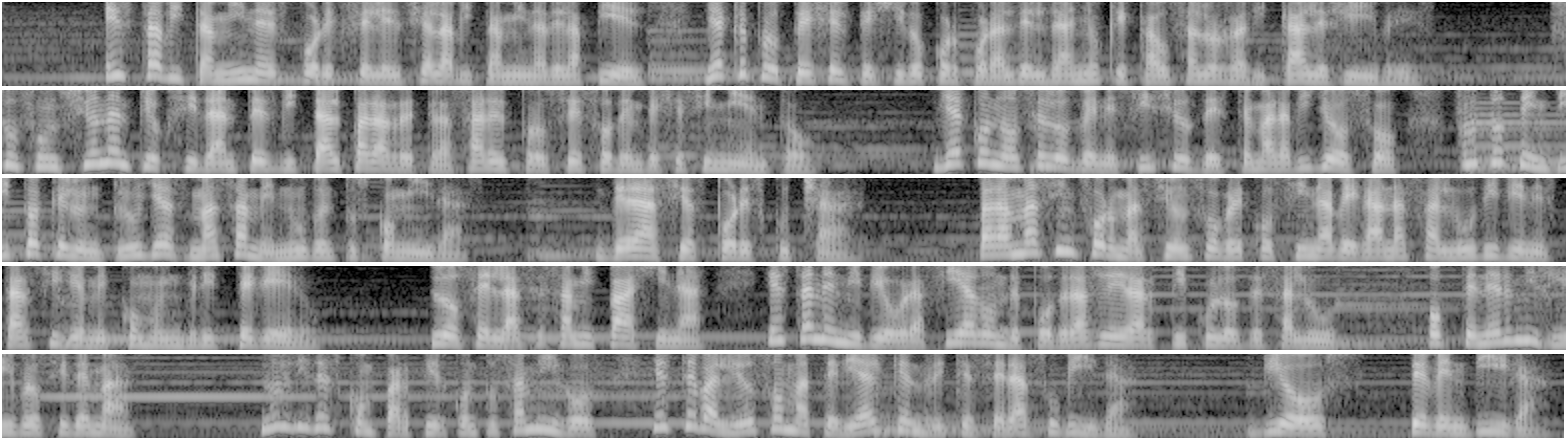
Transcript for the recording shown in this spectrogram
Esta vitamina es por excelencia la vitamina de la piel, ya que protege el tejido corporal del daño que causan los radicales libres. Su función antioxidante es vital para retrasar el proceso de envejecimiento. Ya conoce los beneficios de este maravilloso fruto, te invito a que lo incluyas más a menudo en tus comidas. Gracias por escuchar. Para más información sobre cocina vegana, salud y bienestar, sígueme como Ingrid Peguero. Los enlaces a mi página están en mi biografía donde podrás leer artículos de salud, obtener mis libros y demás. No olvides compartir con tus amigos este valioso material que enriquecerá su vida. Dios te bendiga.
